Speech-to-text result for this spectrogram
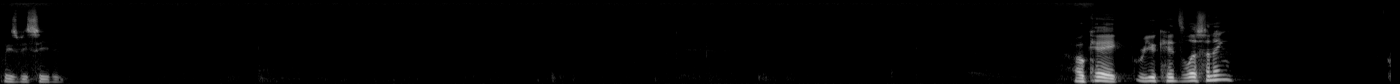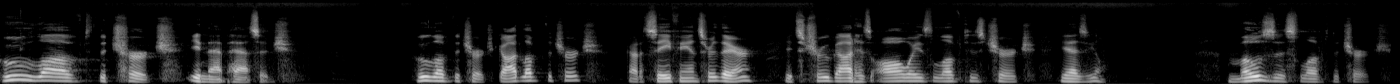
Please be seated. Okay, were you kids listening? Who loved the church in that passage? Who loved the church? God loved the church. Got a safe answer there. It's true, God has always loved his church. Yeah, zeal. Moses loved the church.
